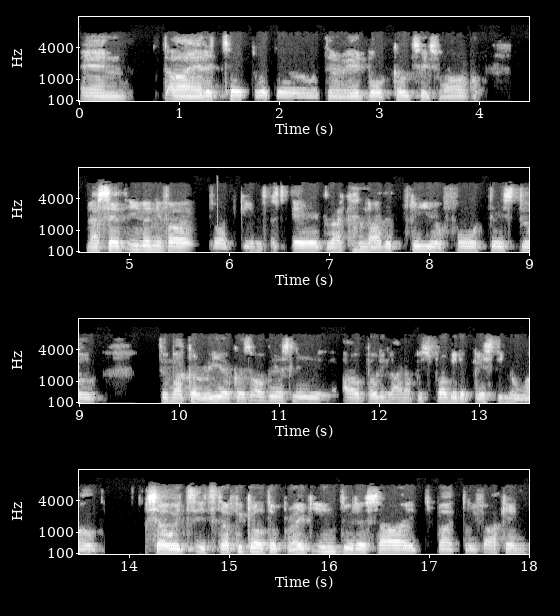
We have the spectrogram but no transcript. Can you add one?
and I had a chat with the with the red ball coach as well. And I said even if I, if I can just add like another three or four tests to to my career, because obviously our bowling lineup is probably the best in the world. So it's it's difficult to break into the side, but if I can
